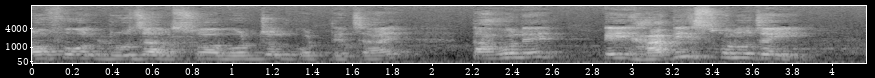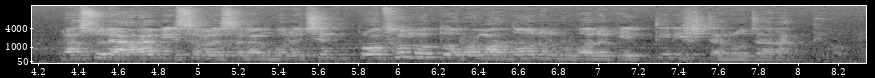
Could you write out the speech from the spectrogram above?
নফল রোজার সব অর্জন করতে চায়, তাহলে এই হাদিস অনুযায়ী রাসুল আরবি সাল্লাম বলেছেন, প্রথমত রমাদান মুবারকের তিরিশটা রোজা রাখতে হবে।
